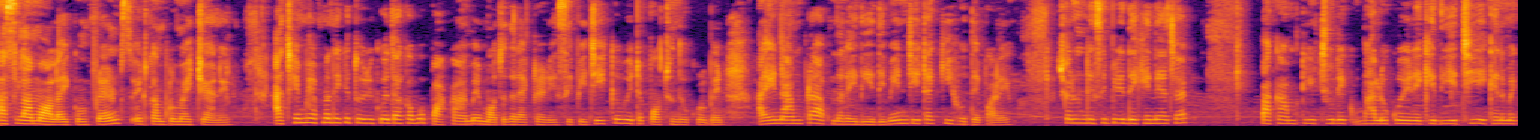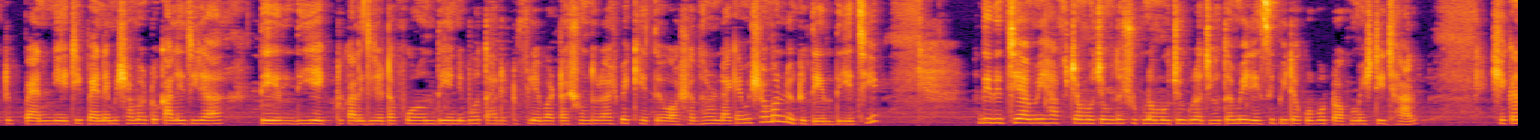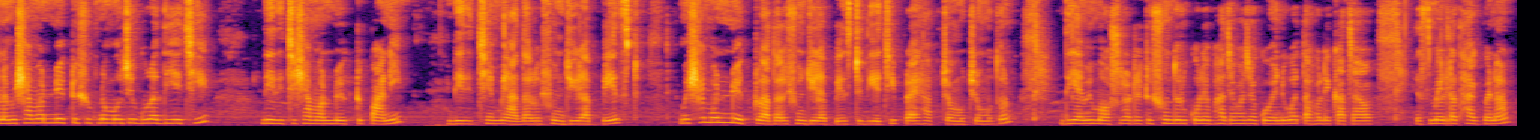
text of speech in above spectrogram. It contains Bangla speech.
আসসালামু আলাইকুম friends welcome to my channel আজকে আমি আপনাদেরকে তৈরি করে দেখাবো পাকা আমের মজাদার একটা রেসিপি যে কেউ এটা পছন্দ করবেন। আর এই নামটা আপনারাই দিয়ে দিবেন যে এটা কী হতে পারে। চলুন রেসিপিটি দেখে নেওয়া যাক। পাকা আমটি চুলে ভালো করে রেখে দিয়েছি। এখানে আমি একটু প্যান নিয়েছি। প্যানে আমি সামান্য একটু কালো জিরা, তেল দিয়ে একটু কালো জিরাটা ফোড়ন দিয়ে নেব। তাহলে একটু ফ্লেভারটা সুন্দর আসবে, খেতেও অসাধারণ লাগে। আমি সামান্য একটু তেল দিয়েছি। দিয়ে দিচ্ছি আমি হাফ চামচের মতো শুকনো মরিচের গুঁড়া। যেহেতু আমি রেসিপিটা করব টক মিষ্টি ঝাল সেখানে আমি সামান্য একটু শুকনো মরিচের গুঁড়া দিয়েছি। দিয়ে দিচ্ছি সামান্য একটু পানি। দিয়ে দিচ্ছি আমি আদা, রসুন, জিরা পেস্ট। আমি সামান্য একটু আদা, রসুন, জিরা পেস্ট দিয়েছি প্রায় হাফ চামচের মতন। দিয়ে আমি মশলাটা একটু সুন্দর করে ভাজা ভাজা করে নেব, তাহলে কাঁচা স্মেলটা থাকবে না।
